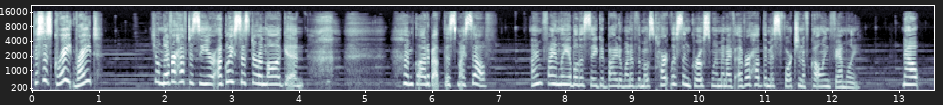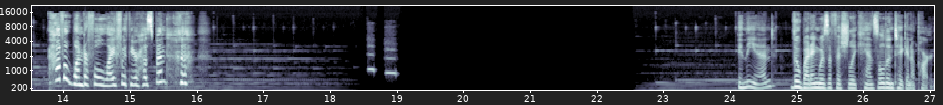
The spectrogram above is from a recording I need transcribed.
This is great, right? You'll never have to see your ugly sister in law again. I'm glad about this myself. I'm finally able to say goodbye to one of the most heartless and gross women I've ever had the misfortune of calling family. Now, have a wonderful life with your husband. In the end, the wedding was officially canceled and taken apart.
